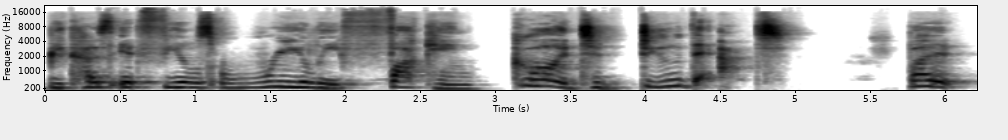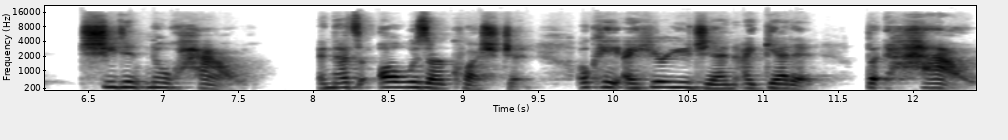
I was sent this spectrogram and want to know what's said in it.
because it feels really fucking good to do that. But she didn't know how. And that's always our question. Okay, I hear you, Jenn. I get it. But how?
